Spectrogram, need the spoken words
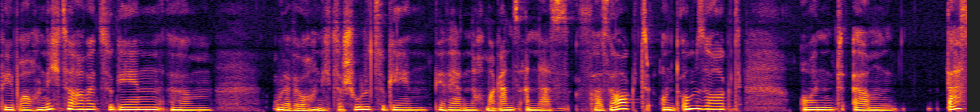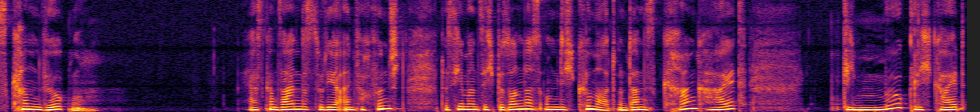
Wir brauchen nicht zur Arbeit zu gehen ähm, oder wir brauchen nicht zur Schule zu gehen. Wir werden nochmal ganz anders versorgt und umsorgt. Und ähm, das kann wirken. Ja, es kann sein, dass du dir einfach wünschst, dass jemand sich besonders um dich kümmert. Und dann ist Krankheit die Möglichkeit,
